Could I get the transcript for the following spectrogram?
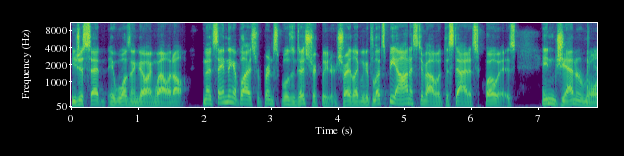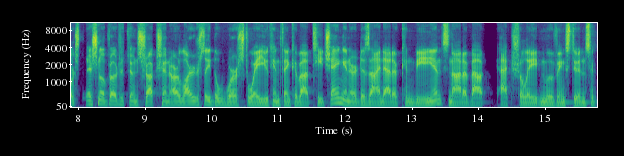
You just said it wasn't going well at all. And that same thing applies for principals and district leaders, right? Like, let's be honest about what the status quo is in general, traditional approaches to instruction are largely the worst way you can think about teaching and are designed out of convenience, not about actually moving students ac-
